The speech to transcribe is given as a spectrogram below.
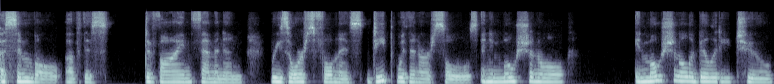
a symbol of this divine feminine resourcefulness deep within our souls, an emotional, emotional ability to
